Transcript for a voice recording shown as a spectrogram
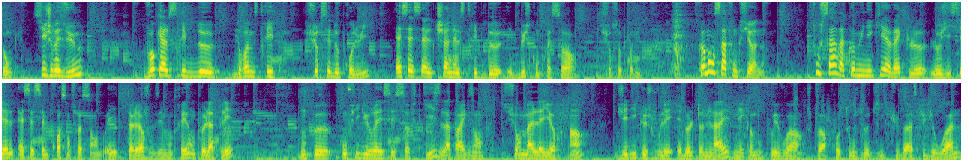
Donc, si je résume, Vocal Strip 2, Drum Strip sur ces deux produits, SSL Channel Strip 2 et Bus Compressor sur ce produit. Comment ça fonctionne? Tout ça va communiquer avec le logiciel SSL 360. Vous voyez, tout à l'heure, je vous ai montré, on peut l'appeler. On peut configurer ses soft keys. Là, par exemple, sur ma layer 1, j'ai dit que je voulais Ableton Live, mais comme vous pouvez voir, je peux avoir Pro Tools, Logic, Cuba, Studio One.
